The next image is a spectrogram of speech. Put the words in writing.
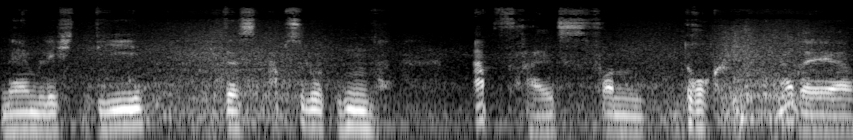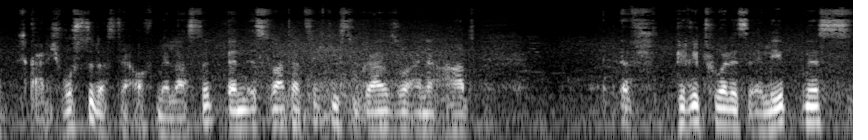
nämlich die des absoluten Abfalls von Druck, ja, der ich gar nicht wusste, dass der auf mir lastet. Denn es war tatsächlich sogar so eine Art äh, spirituelles Erlebnis,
